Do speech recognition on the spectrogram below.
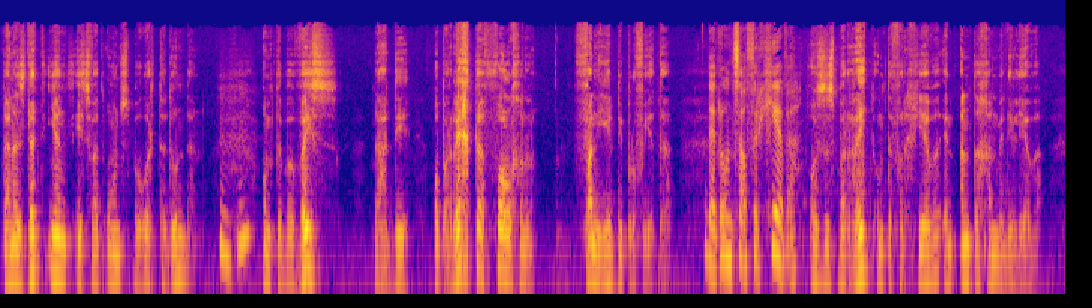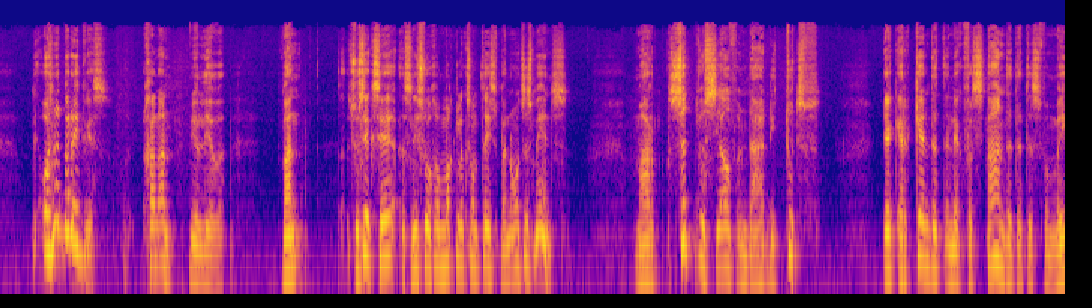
dan is dit eens iets wat ons behoort te doen dan. Mhm. Mm om te bewys dat die opregte volgeling van hierdie profete. Dat ons sal vergewe. Ons is bereid om te vergewe en aan te gaan met die lewe. Ons moet bereid wees. Gaan aan met jou lewe. Want soos ek sê, is nie so gemaklik soms binne ons is mens. Maar sit jouself in daardie toets. Ek erken dit en ek verstaan dit dit is vir my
